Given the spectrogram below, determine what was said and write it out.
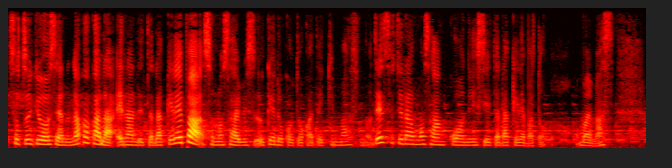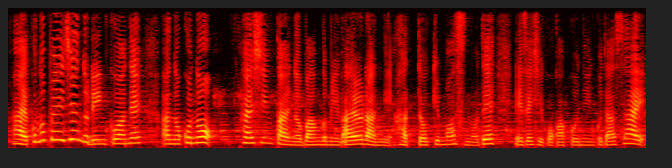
卒業生の中から選んでいただければそのサービス受けることができますのでそちらも参考にしていただければと思います。はい、このページへのリンクはねあのこの配信会の番組概要欄に貼っておきますので、えー、ぜひご確認ください。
